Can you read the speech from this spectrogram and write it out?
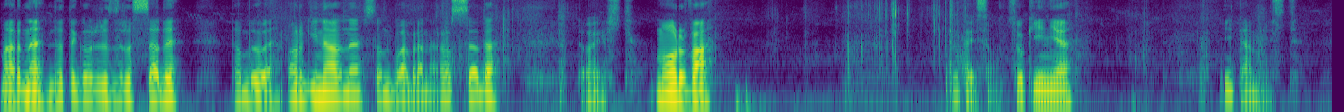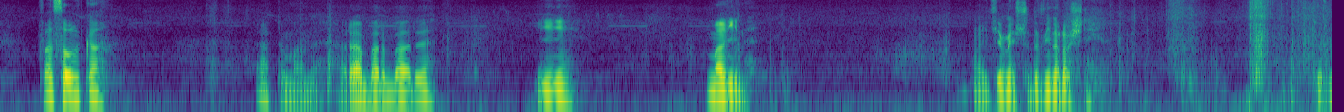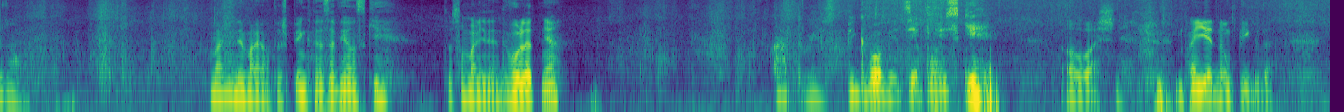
Marne, dlatego że z rozsady to były oryginalne, stąd była brana rozsada. To jest morwa. Tutaj są cukinie. I tam jest fasolka. A tu mamy rabarbary i maliny. A idziemy jeszcze do winorośli. Turdu. Maliny mają też piękne zawiązki. To są maliny dwuletnie. A tu jest pigwowiec japoński. O właśnie, ma jedną pigwę.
